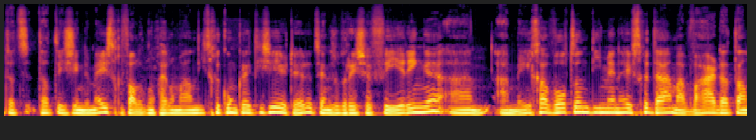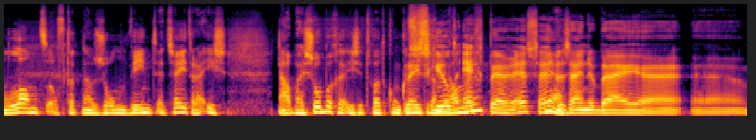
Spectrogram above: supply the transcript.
dat, dat is in de meeste gevallen ook nog helemaal niet geconcretiseerd. Hè? Dat zijn een soort reserveringen aan, aan megawatten die men heeft gedaan. Maar waar dat dan landt, of dat nou zon, wind, et cetera, is... Nou, bij sommigen is het wat Dus concreter het dan bij scheelt anderen. echt per res. Hè? Ja. Er zijn er bij, eh, ehm,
